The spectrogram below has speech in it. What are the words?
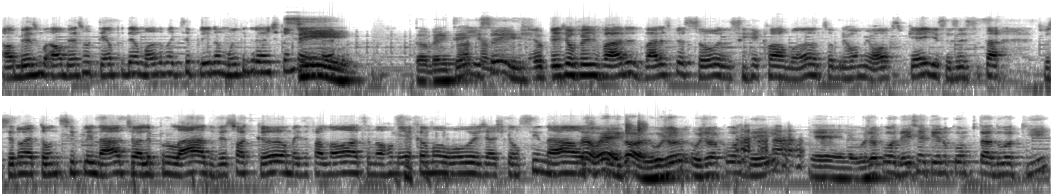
Ao mesmo, ao mesmo tempo demanda uma disciplina muito grande também, né? Sim, também tem Ah, isso aí. Eu vejo, eu vejo várias, várias pessoas assim, reclamando sobre home office, porque é isso, às vezes você tá. Se você não é tão disciplinado, você olha pro lado, vê sua cama, e você fala, nossa, não arrumei a cama hoje, acho que é um sinal. Não, tipo, é igual, hoje, eu- hoje eu acordei, é, hoje eu acordei, sentei no computador aqui,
